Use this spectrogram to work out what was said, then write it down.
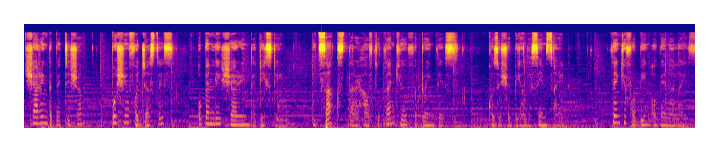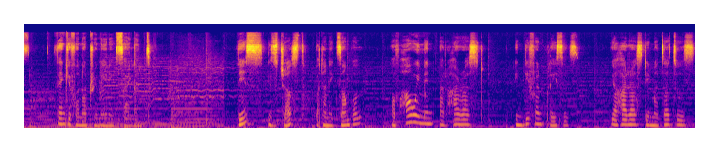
sharing the petition, pushing for justice, openly sharing their disdain. It sucks that I have to thank you for doing this, because we should be on the same side. Thank you for being open allies. Thank you for not remaining silent. This is just but an example of how women are harassed in different places. We are harassed in matatus,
